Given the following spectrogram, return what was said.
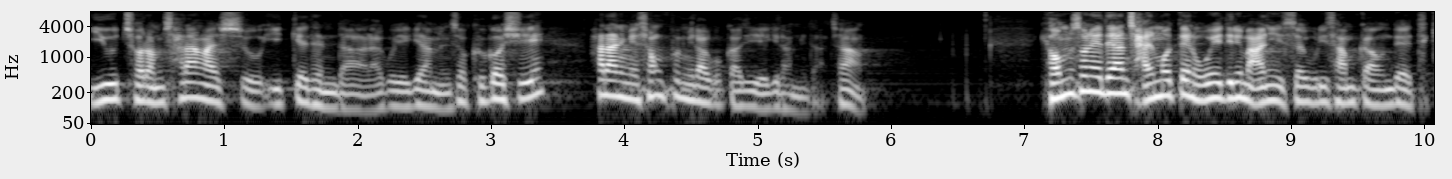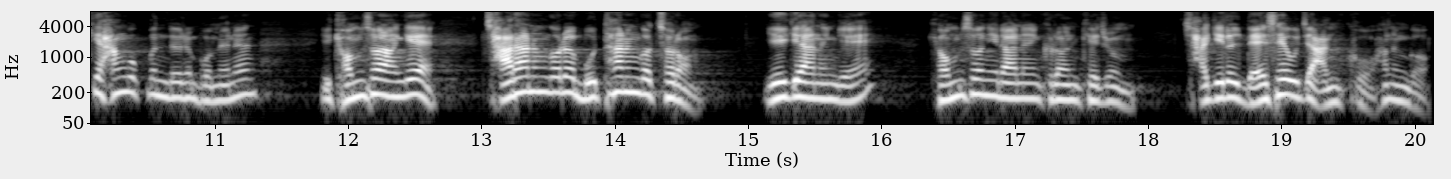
이웃처럼 사랑할 수 있게 된다라고 얘기하면서 그것이 하나님의 성품이라고까지 얘기를 합니다. 자, 겸손에 대한 잘못된 오해들이 많이 있어요. 우리 삶 가운데 특히 한국 분들은 보면은 이 겸손한 게 잘하는 거를 못하는 것처럼 얘기하는 게 겸손이라는 그런 게 좀 자기를 내세우지 않고 하는 거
